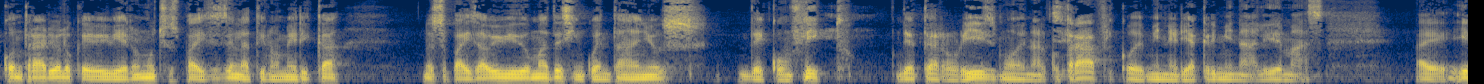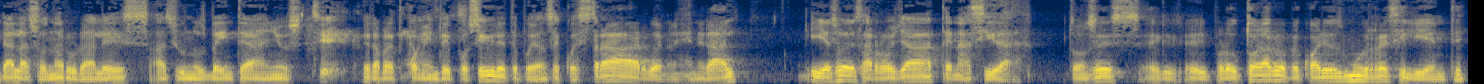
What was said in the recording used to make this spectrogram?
contrario a lo que vivieron muchos países en Latinoamérica, nuestro país ha vivido más de 50 años de conflicto, de terrorismo, de narcotráfico, de minería criminal y demás. Eh, ir a las zonas rurales hace unos 20 años era prácticamente imposible, te podían secuestrar, bueno, en general, y eso desarrolla tenacidad. Entonces, el, productor agropecuario es muy resiliente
